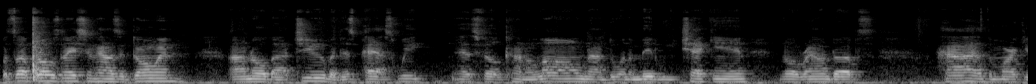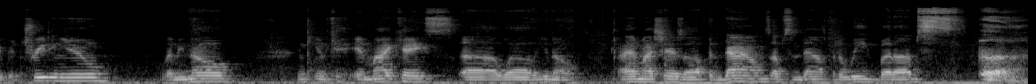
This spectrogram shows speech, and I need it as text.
What's up, Bros Nation? How's it going? I don't know about you, but this past week has felt kind of long. Not doing a midweek check-in, no roundups. How has the market been treating you? Let me know. In, in, in my case, uh, well, you know, I have my shares up and downs, ups and downs for the week, but uh,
